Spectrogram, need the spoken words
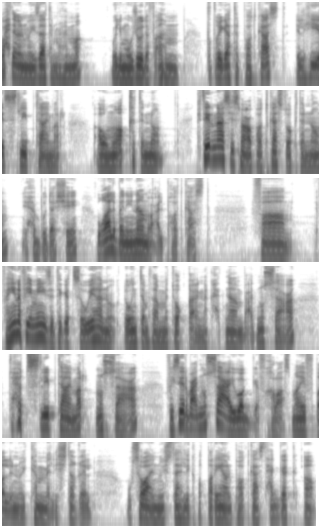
واحدة من الميزات المهمة واللي موجودة في أهم تطبيقات البودكاست اللي هي sleep timer أو مؤقت النوم. كثير ناس يسمعوا بودكاست وقت النوم يحبوا ده الشيء وغالبا يناموا على البودكاست. ف... فهنا في ميزة تقدر تسويها إنه لو أنت مثلا متوقع إنك حتنام بعد نص ساعة تحط sleep timer نص ساعة فيصير بعد نص ساعة يوقف خلاص ما يفضل إنه يكمل يشتغل وسواء إنه يستهلك بطارية من البودكاست حقك أو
